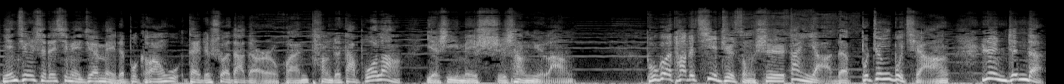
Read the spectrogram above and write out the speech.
年轻时的奚美娟美得不可方物，戴着硕大的耳环，烫着大波浪，也是一枚时尚女郎。不过，她的气质总是淡雅的，不争不抢，认真的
